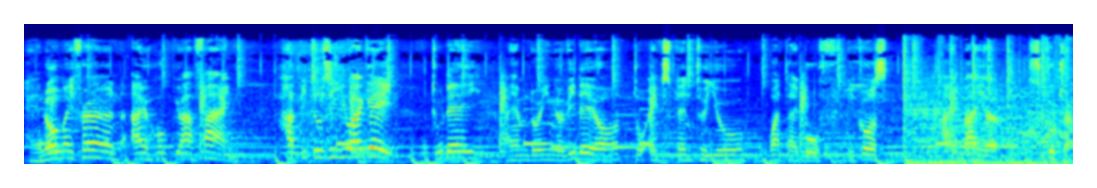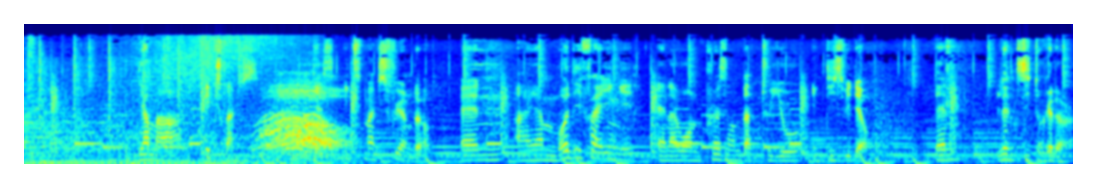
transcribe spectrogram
Hello my friend, I hope you are fine. Happy to see you again. Today I am doing a video to explain to you what I bought because I buy a scooter. Yamaha X-Max. Yes, X-Max 300. And I am modifying it and I want present that to you in this video. Then let's see together.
